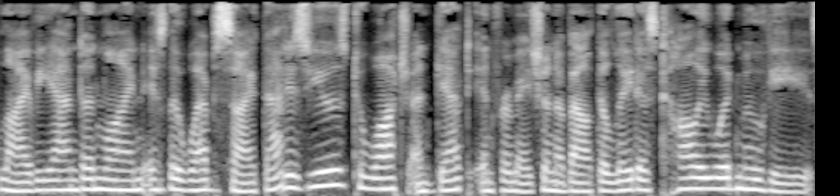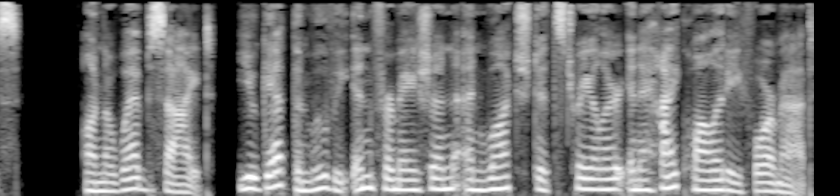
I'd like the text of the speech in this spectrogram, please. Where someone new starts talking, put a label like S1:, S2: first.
S1: Livey and Online is the website that is used to watch and get information about the latest Hollywood movies. On the website, you get the movie information and watched its trailer in a high quality format.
